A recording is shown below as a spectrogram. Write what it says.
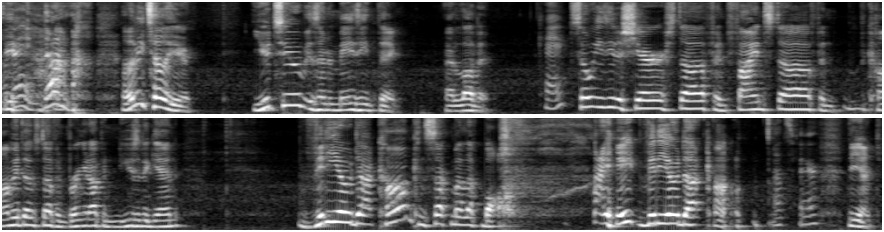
Okay, done. Let me tell you, YouTube is an amazing thing. I love it. Okay. so easy to share stuff and find stuff and comment on stuff and bring it up and use it again. Video.com can suck my left ball. I hate video.com. That's fair. The end.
